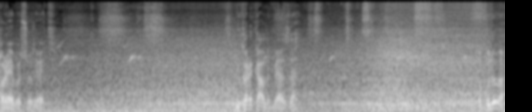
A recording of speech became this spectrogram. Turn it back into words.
Oraya basıyoruz evet. Yukarı kaldır biraz daha. Okudu mu?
